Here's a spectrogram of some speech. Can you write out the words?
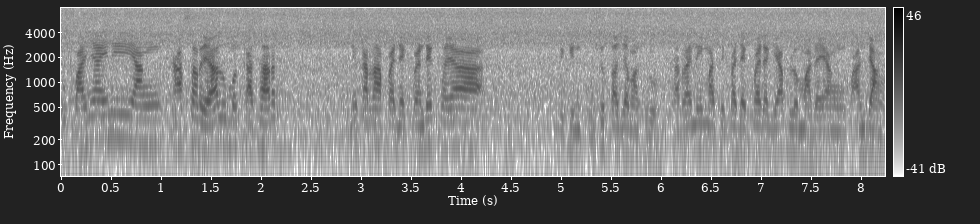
umpannya ini yang kasar ya lumut kasar. Ini karena pendek-pendek saya bikin kusut aja mas bro. Karena ini masih pendek-pendek ya belum ada yang panjang.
